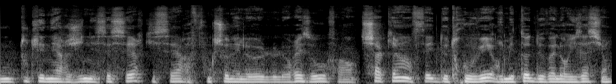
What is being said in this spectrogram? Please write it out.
ou toute l'énergie nécessaire qui sert à fonctionner le, le, le réseau. Enfin chacun essaye de trouver des méthodes de valorisation.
